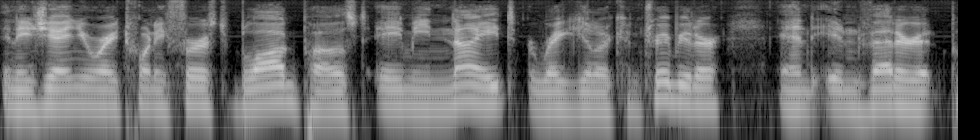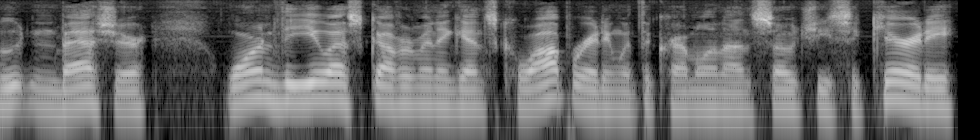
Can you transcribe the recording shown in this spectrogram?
In a January 21st blog post, Amy Knight, a regular contributor and inveterate Putin basher, warned the U.S. government against cooperating with the Kremlin on Sochi security,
